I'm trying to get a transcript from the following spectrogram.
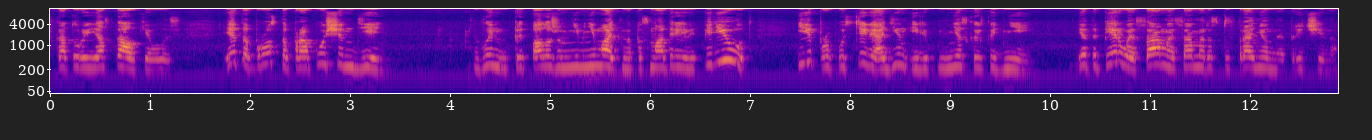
с которой я сталкивалась, это просто пропущен день. Вы, предположим, невнимательно посмотрели период – и пропустили один или несколько дней. Это первая, самая-самая распространенная причина.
